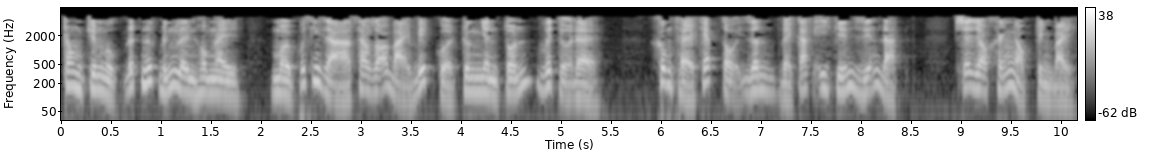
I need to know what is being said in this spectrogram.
Trong chuyên mục Đất nước đứng lên hôm nay, mời quý thính giả theo dõi bài viết của Trương Nhân Tuấn với tựa đề Không thể khép tội dân về các ý kiến diễn đạt, sẽ do Khánh Ngọc trình bày.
